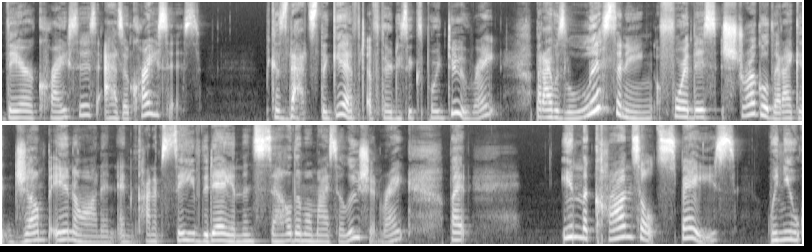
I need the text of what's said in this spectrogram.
their crisis as a crisis because that's the gift of 36.2, right? But I was listening for this struggle that I could jump in on and, and kind of save the day and then sell them on my solution, right? But in the consult space, when you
